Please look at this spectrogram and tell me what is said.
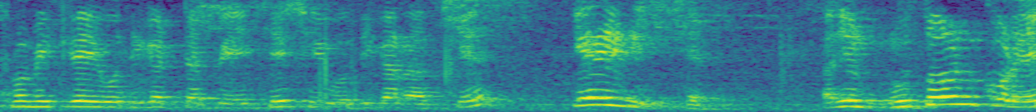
শ্রমিকরা এই অধিকারটা পেয়েছে সেই অধিকার আজকে কেড়ে নিচ্ছে কাজে নূতন করে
